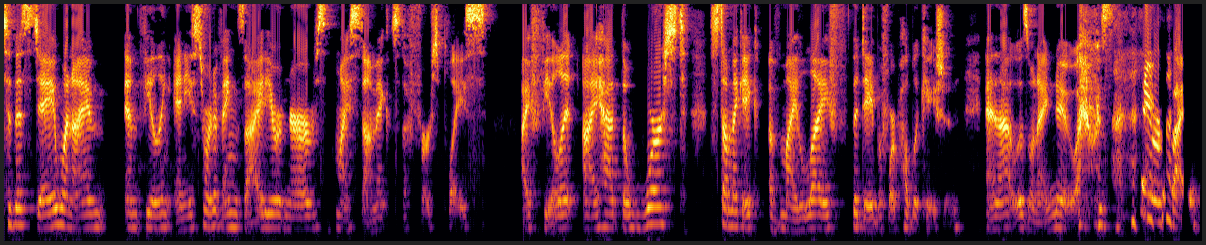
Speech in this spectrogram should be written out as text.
To this day, when I am feeling any sort of anxiety or nerves, my stomach is the first place I feel it. I had the worst stomach ache of my life the day before publication. And that was when I knew I was terrified.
